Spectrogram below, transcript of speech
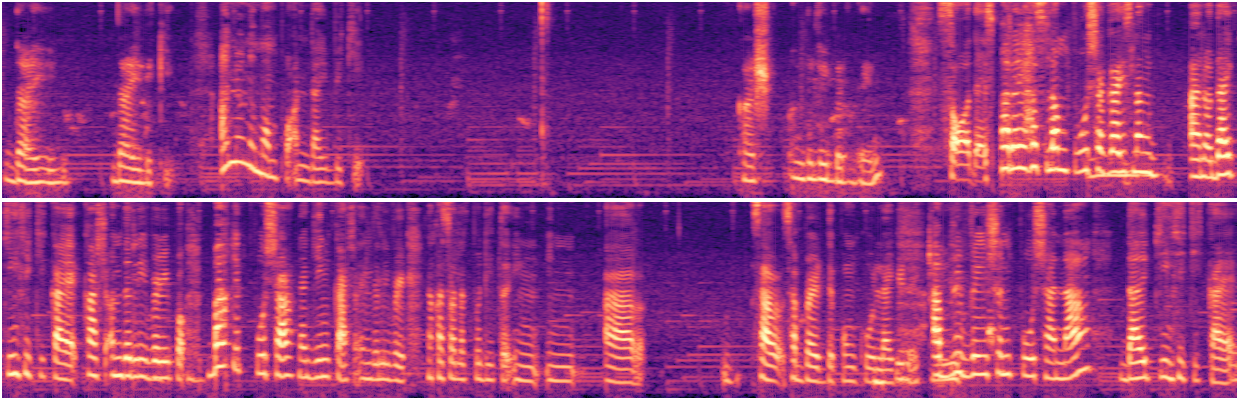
Dai, daidiki. Ano naman po ang daibiki? Cash on delivery din. So, des, parehas lang po siya guys ng ano, Daikin Hikikaya, cash on delivery po. Bakit po siya naging cash on delivery? Nakasulat po dito in, in ah, sa, sa birthday pong kulay. Abbreviation po siya ng Daikin Hikikaya.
